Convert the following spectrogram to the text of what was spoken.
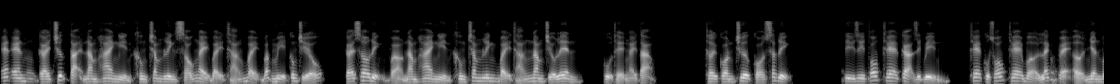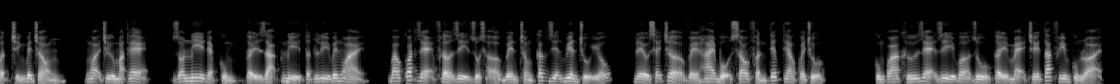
SN cái trước tại năm 2006 ngày 7 tháng 7 Bắc Mỹ công chiếu, cái sau định vào năm 2007 tháng 5 chiếu lên, cụ thể ngày tạm. Thời còn chưa có xác định. Digitop the cả dịp bỉn, the của shop the Black vẽ ở nhân vật chính bên trong, ngoại trừ mặt thẻ, Johnny đẹp cùng tẩy dạng nỉ tất ly bên ngoài, bao quát rẻ phở gì rụt ở bên trong các diễn viên chủ yếu, đều sẽ trở về hai bộ sau phần tiếp theo quay chụp. Cùng quá khứ rẻ gì bở rủ cậy mẹ chế tác phim cùng loại,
